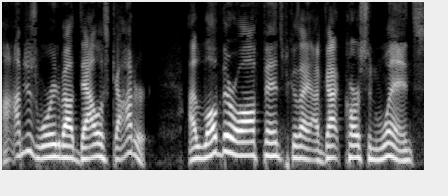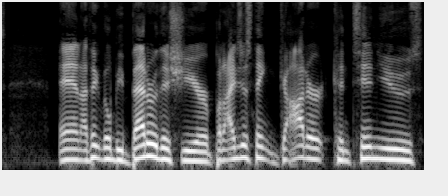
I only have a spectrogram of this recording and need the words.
I'm just worried about Dallas Goedert. I love their offense because I, have got Carson Wentz, and I think they'll be better this year. But I just think Goedert continues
